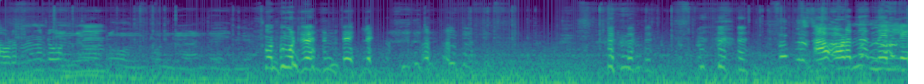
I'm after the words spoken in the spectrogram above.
അവിടെ നിന്നിട്ട് കൊണ്ടുവന്നേ ഒന്നും കൊണ്ടുവരാനുണ്ടായില്ല ആ, അവിടെ നിന്ന് നെല്ല്.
